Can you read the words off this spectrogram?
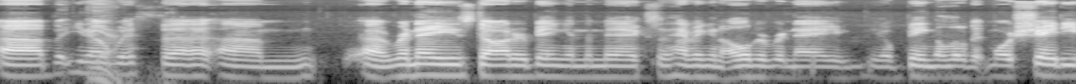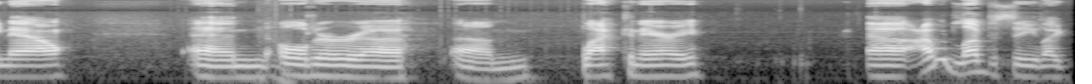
Uh, but you know, Yeah. with uh, um, uh, Renee's daughter being in the mix and having an older Renee, you know, being a little bit more shady now, and Hmm. older uh, um, Black Canary, uh, I would love to see like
